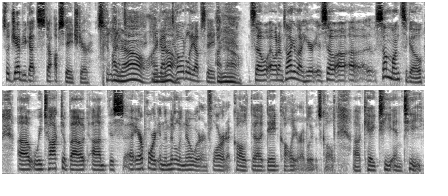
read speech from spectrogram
So, Jeb, you got st- upstaged here. So I know. you I got know. totally upstaged. I know. So uh, what I'm talking about here is so uh, uh, some months ago uh, we talked about um, this uh, airport in the middle of nowhere in Florida called uh, Dade Collier, I believe it's called KTNT,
